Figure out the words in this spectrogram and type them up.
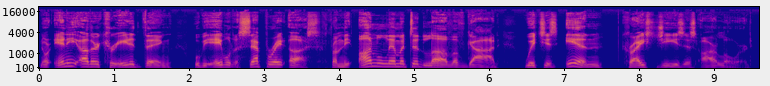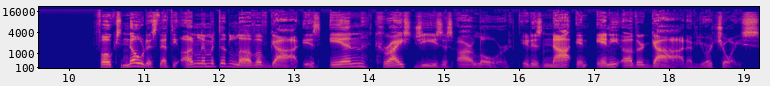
nor any other created thing will be able to separate us from the unlimited love of God which is in Christ Jesus our Lord. Folks, notice that the unlimited love of God is in Christ Jesus our Lord. It is not in any other God of your choice.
